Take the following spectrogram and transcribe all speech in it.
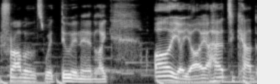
troubles with doing it like oh yeah yeah I had to cut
